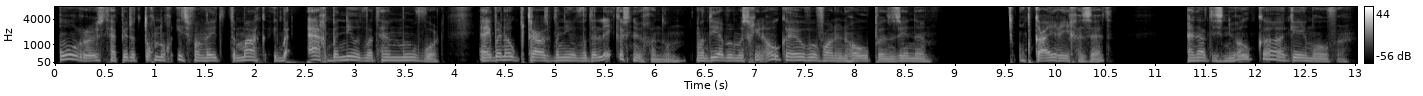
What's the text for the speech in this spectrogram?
onrust heb je er toch nog iets van weten te maken. Ik ben echt benieuwd wat hun move wordt. En ik ben ook trouwens benieuwd wat de Lakers nu gaan doen. Want die hebben misschien ook heel veel van hun hoop en zinnen op Kyrie gezet. En dat is nu ook eh, game over.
